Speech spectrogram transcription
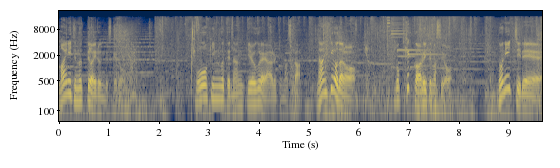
毎日塗ってはいるんですけどウォーキングって何キロぐらい歩きますか？何キロだろう？僕結構歩いてますよ。土日で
